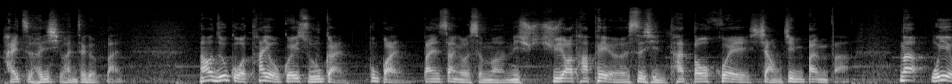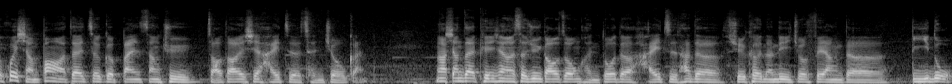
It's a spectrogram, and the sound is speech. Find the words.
孩子很喜欢这个班。然后如果他有归属感，不管班上有什么你需要他配合的事情，他都会想尽办法。那我也会想办法在这个班上去找到一些孩子的成就感。那像在偏向的社区高中，很多的孩子他的学科能力就非常的低落。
